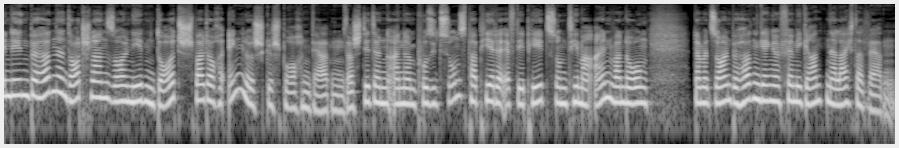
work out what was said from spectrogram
In den Behörden in Deutschland soll neben Deutsch bald auch Englisch gesprochen werden. Das steht in einem Positionspapier der FDP zum Thema Einwanderung. Damit sollen Behördengänge für Migranten erleichtert werden.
